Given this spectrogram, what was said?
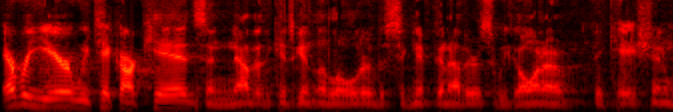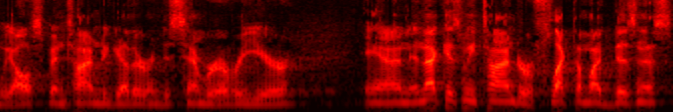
every year we take our kids, and now that the kids are getting a little older, the significant others, we go on a vacation. We all spend time together in December every year. And, and that gives me time to reflect on my business.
